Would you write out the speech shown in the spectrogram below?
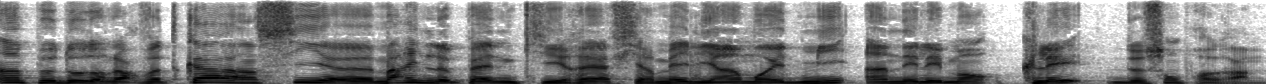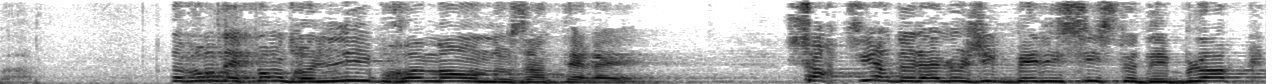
un peu d'eau dans leur vodka. Ainsi, euh, Marine Le Pen qui réaffirmait il y a un mois et demi un élément clé de son programme. Nous devons défendre librement nos intérêts, sortir de la logique belliciste des blocs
